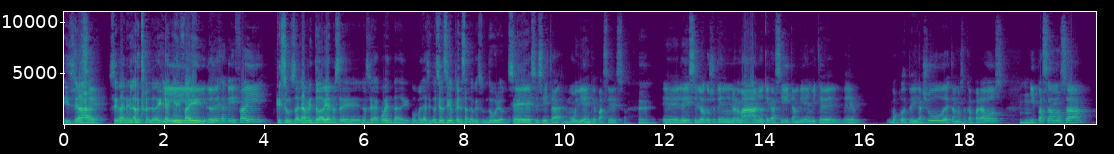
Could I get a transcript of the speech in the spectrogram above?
Y se va. sé. Se va en el auto, lo deja y Cliff ahí. Lo deja Cliff ahí. Que es un salame, todavía no se, no se da cuenta de cómo es la situación. Sigue pensando que es un duro. Sí, sí, sí, está muy bien que pase eso. Eh, le dice, loco, yo tenía un hermano que era así también, viste, eh, vos podés pedir ayuda, estamos acá para vos. Y pasamos a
